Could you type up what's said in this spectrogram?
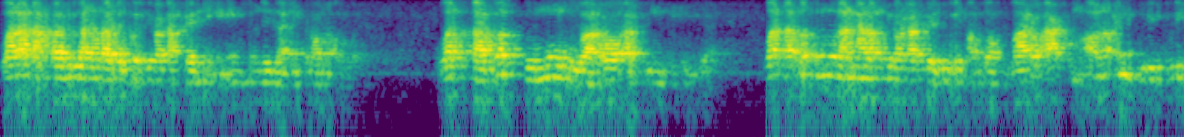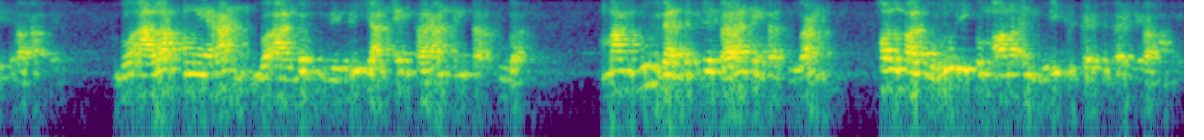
Wala tak perlu lan ora duwe sira kabeh ing ingsun di lagi krono. Tawat tumu waro dia. Wat tawat tumu lan ngalang sira kabeh duwe Allah. Waro akum ana ing duri-duri sira kabeh. Bu alam pangeran, bu anggap diri yang ing barang yang terbuang. Mampu dan tegese barang yang terbuang, kalau dulu ikum ana ing buri geger-geger sira kabeh.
